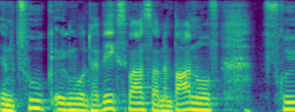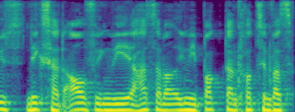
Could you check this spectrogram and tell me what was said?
im Zug irgendwo unterwegs warst, an einem Bahnhof, frühs, nix hat auf irgendwie, hast aber irgendwie Bock dann trotzdem was,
